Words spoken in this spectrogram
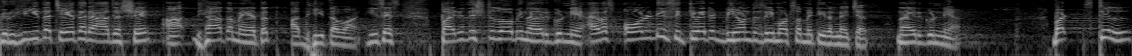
ഗൃഹീതചേതരാജർഷെ ആധ്യാതമേതത് അധീതവാൻ. ഹി സേസ് പരിധിഷ്ഠിതോപി നൈർഗുണ്യെ. I was already situated beyond the three modes of material nature നൈർഗുണ്യ. But still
